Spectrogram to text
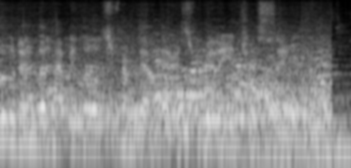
food and the heavy loads from down there. It's really interesting.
